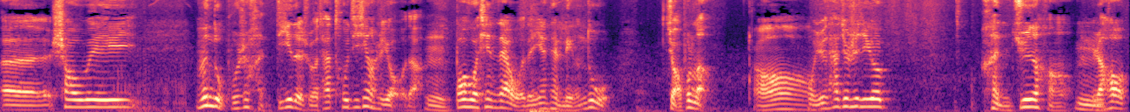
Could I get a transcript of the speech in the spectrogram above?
呃稍微温度不是很低的时候，它透气性是有的。嗯包括现在我的烟台零度，脚不冷，哦，我觉得它就是一个很均衡，嗯然后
